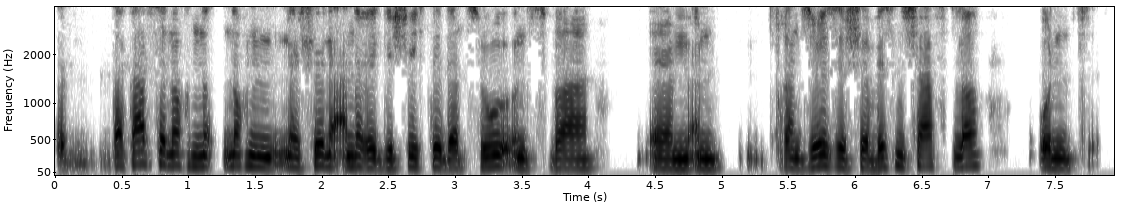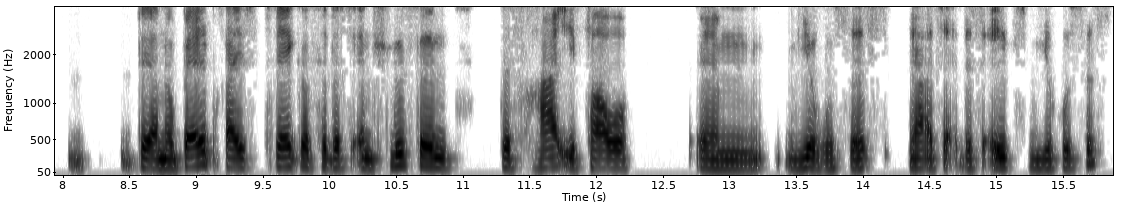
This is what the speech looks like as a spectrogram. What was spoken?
da gab es ja noch, noch eine schöne andere Geschichte dazu, und zwar ähm, ein französischer Wissenschaftler und der Nobelpreisträger für das Entschlüsseln des HIV-Viruses, ähm, ja, also des AIDS-Viruses.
